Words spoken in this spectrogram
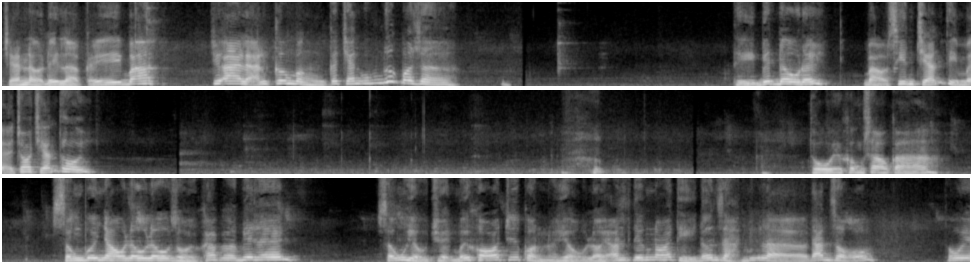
Chén ở đây là cái bát. Chứ ai lại ăn cơm bằng cái chén uống nước bao giờ. Thì biết đâu đấy. Bảo xin chén thì mẹ cho chén thôi. Thôi không sao cả. Sống với nhau lâu lâu rồi khác biết hết. Sống hiểu chuyện mới khó chứ còn hiểu lời ăn tiếng nói thì đơn giản như là đan dỗ. Thôi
